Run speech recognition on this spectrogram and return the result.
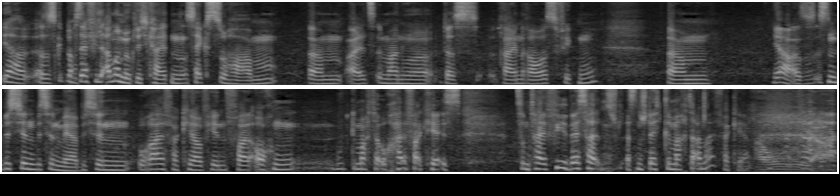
ja, also es gibt noch sehr viele andere Möglichkeiten, Sex zu haben, ähm, als immer nur das rein raus ficken. Ähm, ja, also es ist ein bisschen, ein bisschen mehr, ein bisschen Oralverkehr auf jeden Fall. Auch ein gut gemachter Oralverkehr ist zum Teil viel besser als als ein schlecht gemachter Analverkehr. Oh ja.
